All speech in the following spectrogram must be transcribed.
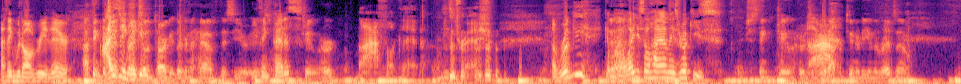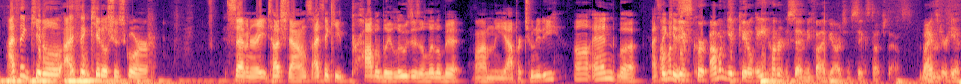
I think we'd all agree there. I think the I best think he red can- zone target they're going to have this year is think Pettis? Jalen Hurd. Ah, fuck that. He's trash. a rookie? Come Yeah. on, why are you so high on these rookies? I just think Jalen Hurd's a good Ah. opportunity in the red zone. I think Kittle. I think Kittle should score seven or eight touchdowns. I think he probably loses a little bit on the opportunity uh, end, but I I'm think gonna his give Kurt, I'm gonna give Kittle 875 yards and six touchdowns. Last hmm. year he had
